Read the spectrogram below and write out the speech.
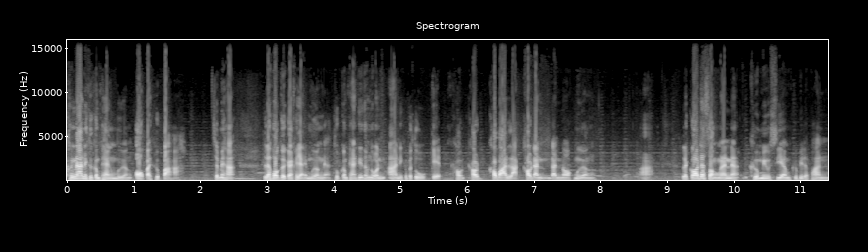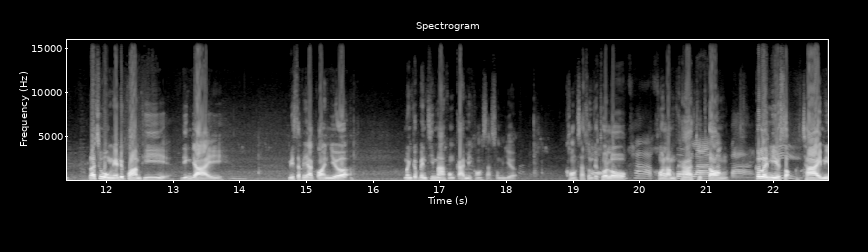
ข้างหน้านี่คือกำแพงเมืองออกไปคือป่าใช่ไหมฮะแล้วพอเกิดการขยายเมืองเนี่ยทุกกำแพงที่ถนนอ่านี่คือประตูเกตเข้าเข้าเข้าบ้านหลักเข้าด้านด้านนอกเมืองอ่าแล้วก็ด้านสองนั้นนะคือมิวเซียมคือพิพิธภัณฑ์ราชวงศ์เนี่ยด้วยความที่ยิ่งใหญ่ มีทรัพยากรเยอะ มันก็เป็นที่มาของการมีของสะสมเยอะ ของสะสมจากทั่วโลก ของล้ำค่าถูกต้อง ก็เลยมีสองใช่มี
